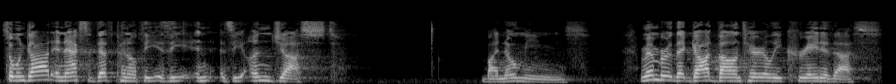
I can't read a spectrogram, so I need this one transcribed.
So when God enacts the death penalty, is he, is he unjust? By no means. Remember that God voluntarily created us,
